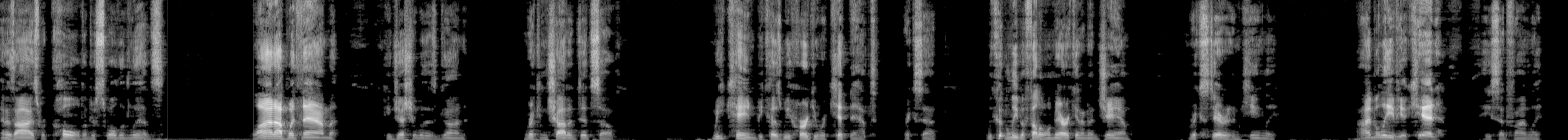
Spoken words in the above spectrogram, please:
and his eyes were cold under swollen lids. Line up with them. He gestured with his gun. Rick and Chahda did so. We came because we heard you were kidnapped, Rick said. We couldn't leave a fellow American in a jam. Rick stared at him keenly. I believe you, kid, he said finally.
